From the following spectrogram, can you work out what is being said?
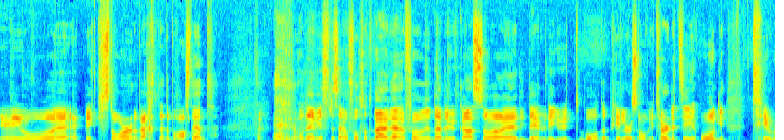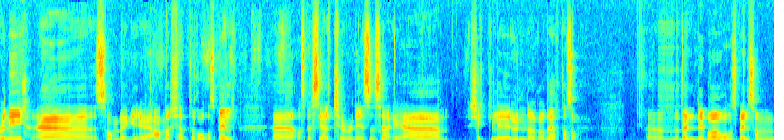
er jo eh, Epic Store verdt et bra sted. Og det viste det seg å fortsatt være, for denne uka så eh, de deler de ut både Pillars of Eternity og Tyranny, eh, som begge er anerkjente rollespill. Eh, og spesielt Tyranny syns jeg er skikkelig undervurdert, altså. Eh, veldig bra rollespill som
